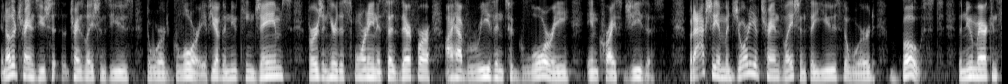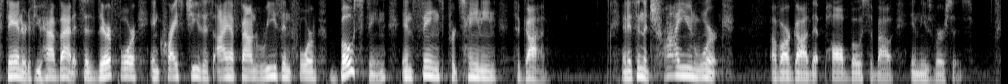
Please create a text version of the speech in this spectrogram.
And other translations use the word glory. If you have the New King James Version here this morning, it says, Therefore, I have reason to glory in Christ Jesus. But actually, a majority of translations, they use the word boast. The New American Standard, if you have that, it says, Therefore, in Christ Jesus, I have found reason for boasting in things pertaining to God. And it's in the triune work of our God that Paul boasts about in these verses.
